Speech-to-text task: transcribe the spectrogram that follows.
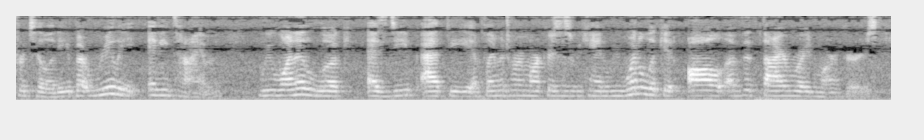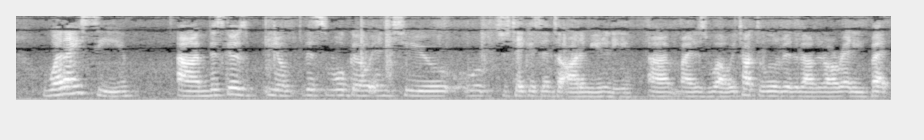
fertility, but really anytime we want to look as deep at the inflammatory markers as we can. We want to look at all of the thyroid markers. What I see Um, this goes, you know, this will go into, will just take us into autoimmunity, uh, might as well. We talked a little bit about it already, but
